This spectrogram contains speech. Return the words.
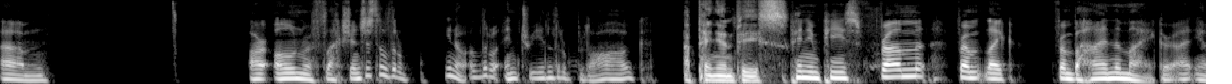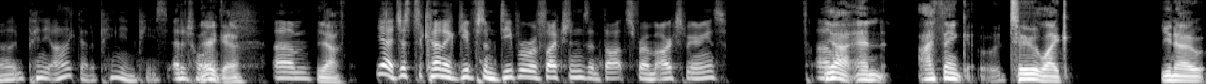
um, our own reflections, just a little, you know, a little entry, a little blog Opinion piece. opinion piece from from like from behind the mic or uh, you know opinion i like that opinion piece editorial There you go. um Yeah. yeah just to kind of give some deeper reflections and thoughts from our experience um, yeah, and I think too, like you know,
